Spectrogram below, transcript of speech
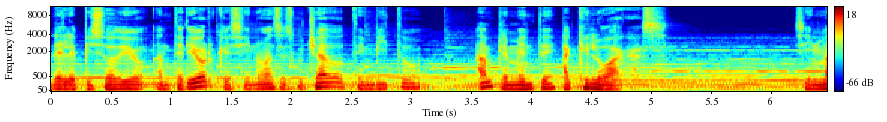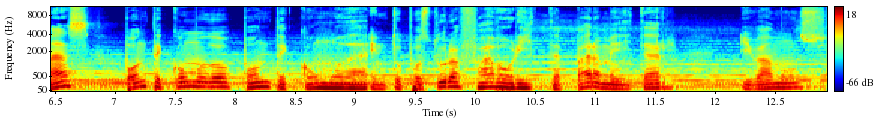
del episodio anterior que si no has escuchado te invito ampliamente a que lo hagas. Sin más, ponte cómodo, ponte cómoda en tu postura favorita para meditar y vamos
